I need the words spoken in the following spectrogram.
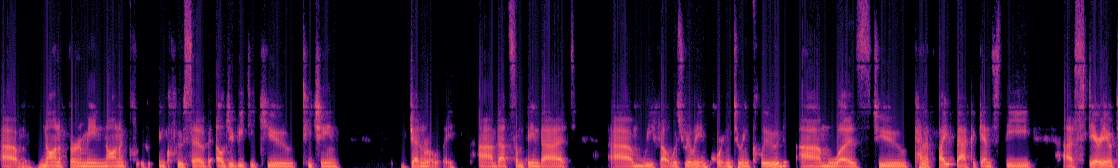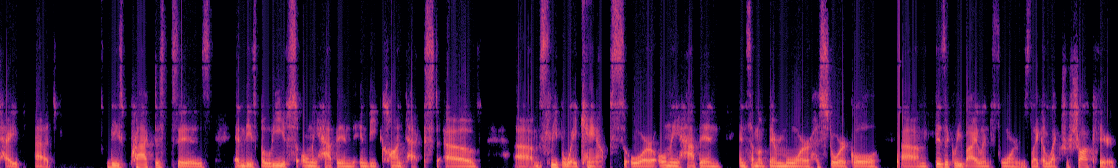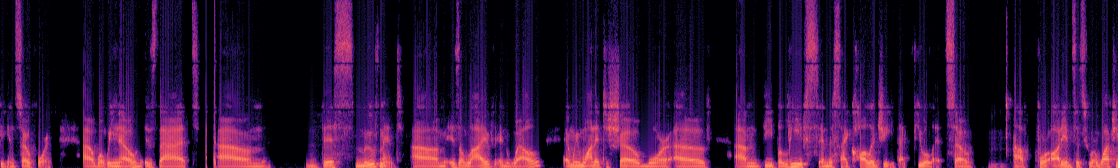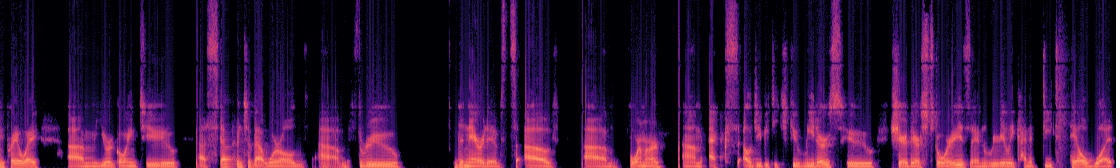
um, non-affirming, non-inclusive LGBTQ teaching generally. Um, that's something that um, we felt was really important to include um, was to kind of fight back against the uh, stereotype that these practices and these beliefs only happen in the context of um, sleepaway camps or only happen in some of their more historical, um, physically violent forms like electroshock therapy and so forth. Uh, what we know is that um, this movement um, is alive and well, and we wanted to show more of um, the beliefs and the psychology that fuel it. So, mm-hmm. uh, for audiences who are watching Pray Away, um, you're going to uh, step into that world um, through the narratives of um, former um, ex LGBTQ leaders who share their stories and really kind of detail what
